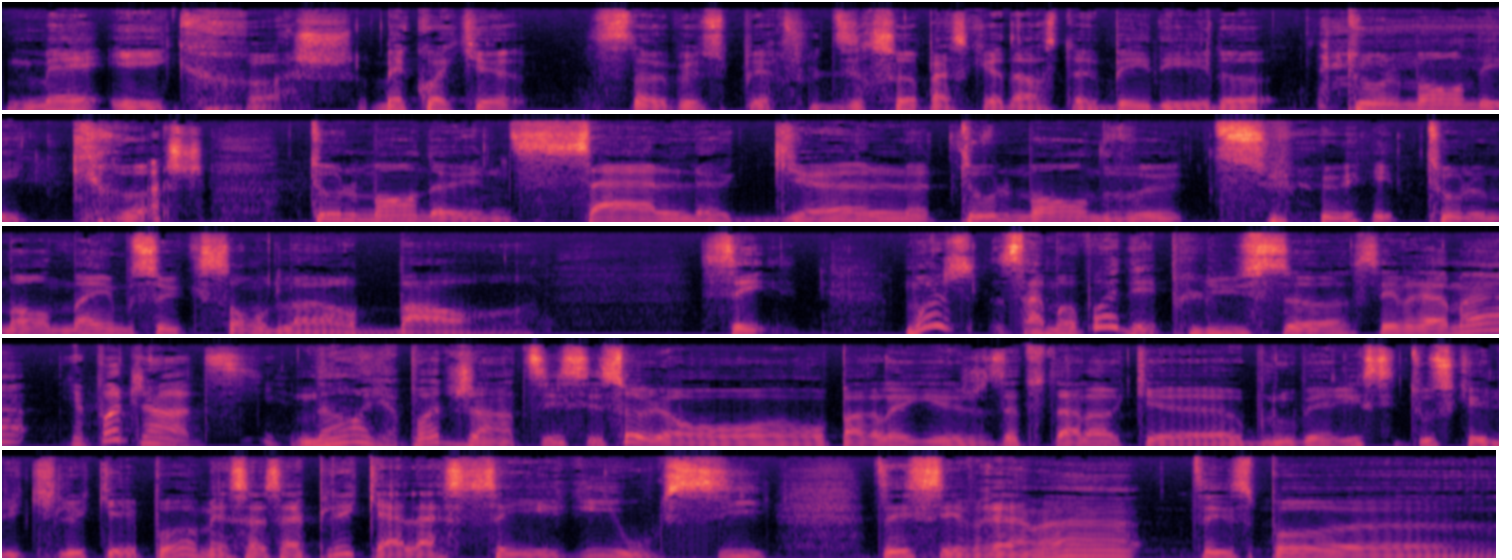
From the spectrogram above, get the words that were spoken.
mais est croche. Ben quoi que c'est un peu superflu de dire ça parce que dans cette BD là, tout le monde est croche. Tout le monde a une sale gueule. Tout le monde veut tuer tout le monde, même ceux qui sont de leur bord. C'est moi, je- ça m'a pas déplu ça. C'est vraiment Il n'y a pas de gentil. non, il y a pas de gentil. C'est ça. on, on parlait, je disais tout à l'heure que Blueberry c'est tout ce que Lucky Luke est pas, mais ça s'applique à la série aussi. Tu sais, c'est vraiment, tu sais, c'est pas. euh,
